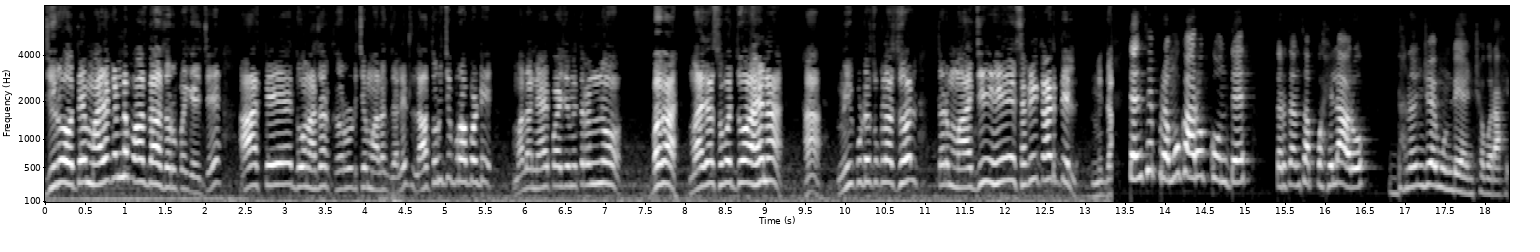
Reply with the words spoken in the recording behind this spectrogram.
झिरो होते. माझ्याकडनं पाच दहा हजार रुपये घ्यायचे. आज ते दोन हजार करोडचे मालक झालेत. लातूरची प्रॉपर्टी मला न्याय पाहिजे मित्रांनो. बघा माझ्यासोबत जो आहे ना हा मी कुठे चुकला असेल तर माझी हे सगळी काढतील. मी त्यांचे प्रमुख आरोप कोणते आहेत? तर त्यांचा पहिला आरोप धनंजय मुंडे यांच्यावर आहे.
